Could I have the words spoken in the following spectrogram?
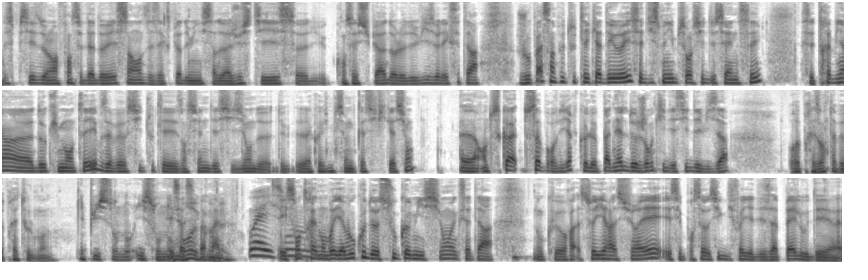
des spécialistes de l'enfance et de l'adolescence, des experts du ministère de la Justice, euh, du Conseil supérieur de l'audiovisuel, etc. Je vous passe un peu toutes les catégories. C'est disponible sur le site du CNC. C'est très bien documenté. Vous avez aussi toutes les anciennes décisions de, de- de la commission de classification. En tout cas, tout ça pour vous dire que le panel de gens qui décident des visas représente à peu près tout le monde. Et puis ils sont, ils sont nombreux. Et ça, c'est pas mal. Ouais, Et ils sont très nombreux. Il y a beaucoup de sous-commissions, etc. Donc, euh, soyez rassurés. Et c'est pour ça aussi que des fois, il y a des appels ou des, euh,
